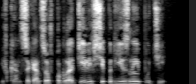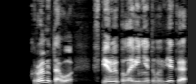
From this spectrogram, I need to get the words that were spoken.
и в конце концов поглотили все подъездные пути. Кроме того, в первой половине этого века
